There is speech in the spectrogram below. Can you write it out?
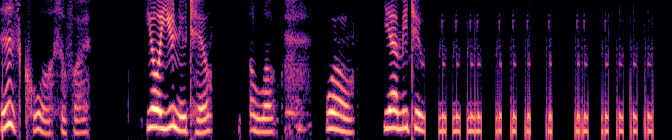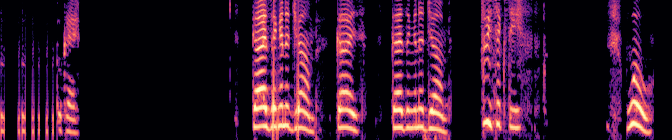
this is cool so far. Yo, are you new too? Hello. Whoa. Yeah, me too. Okay. Guys, I'm gonna jump. Guys, guys, I'm gonna jump. 360. Whoa.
